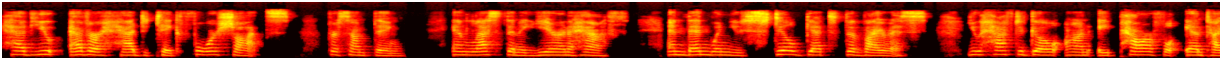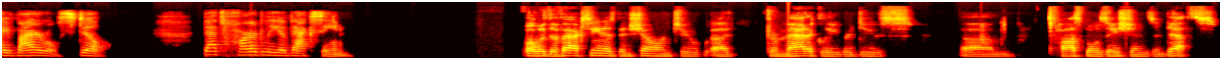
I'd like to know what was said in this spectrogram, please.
Have you ever had to take four shots for something in less than a year and a half? And then when you still get the virus, you have to go on a powerful antiviral still. That's hardly a vaccine. Well, with the vaccine has been shown to uh, dramatically reduce um, hospitalizations and deaths.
